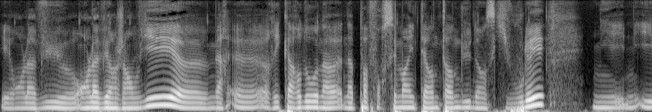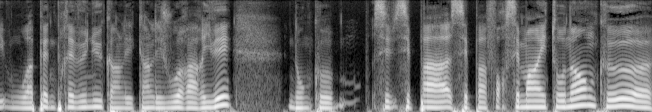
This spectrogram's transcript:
Et on l'a vu, on l'a vu en janvier. Ricardo n'a pas forcément été entendu dans ce qu'il voulait, ni, ou à peine prévenu quand les, quand les joueurs arrivaient. Donc c'est pas c'est pas forcément étonnant que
